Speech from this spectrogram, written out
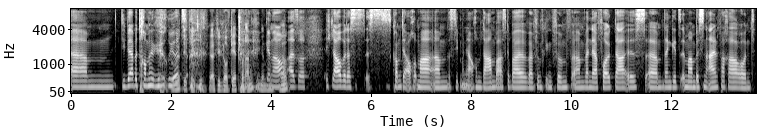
ähm, die Werbetrommel gerührt. Definitiv, ja, die läuft jetzt schon an. Genau, genau ja. also ich glaube, das, es, kommt ja auch immer, ähm, das sieht man ja auch im Damenbasketball beim 5 gegen 5, ähm, wenn der Erfolg da ist, ähm, dann geht es immer ein bisschen einfacher und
